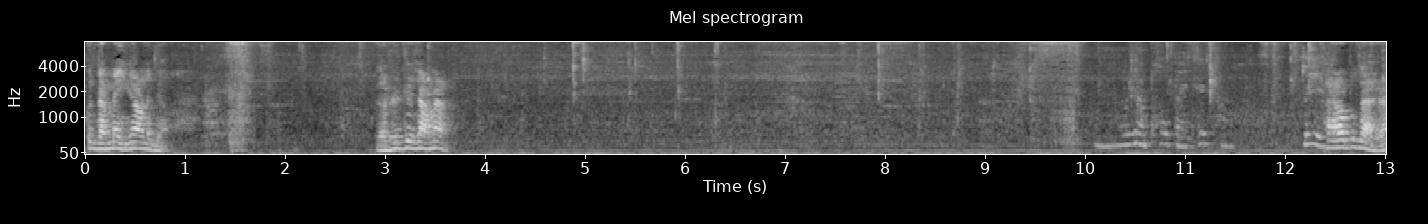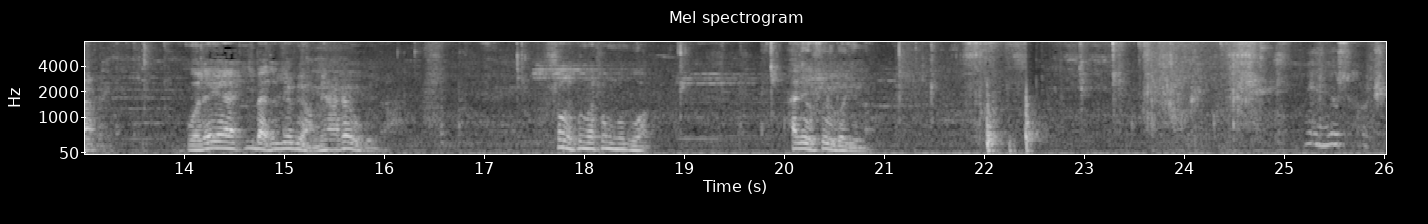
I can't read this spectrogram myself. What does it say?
跟咱卖一样的表，也是这价卖。他要不在这，我这一百多斤饼没啥事儿，我估计。剩的不能剩那么多，还得有四十多斤呢。那你就少吃，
